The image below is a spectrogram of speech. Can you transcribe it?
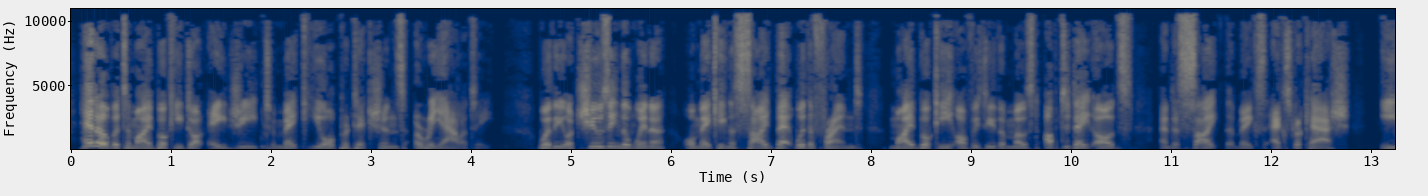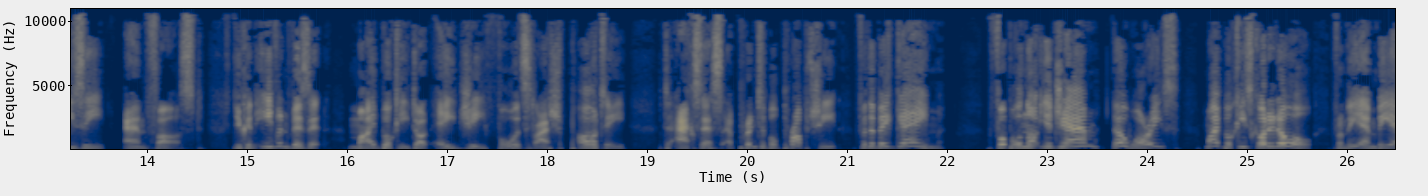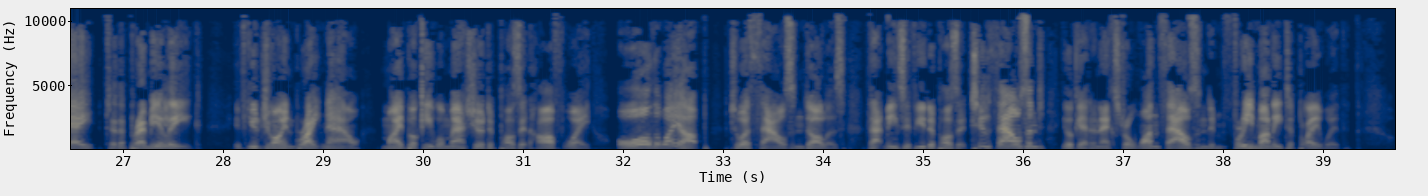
Head over to mybookie.ag to make your predictions a reality. Whether you're choosing the winner or making a side bet with a friend, MyBookie offers you the most up to date odds and a site that makes extra cash easy and fast. You can even visit mybookie.ag forward slash party to access a printable prop sheet for the big game. Football not your jam? No worries. MyBookie's got it all, from the NBA to the Premier League. If you join right now, MyBookie will match your deposit halfway, all the way up to $1,000. That means if you deposit 2000 you'll get an extra 1000 in free money to play with.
